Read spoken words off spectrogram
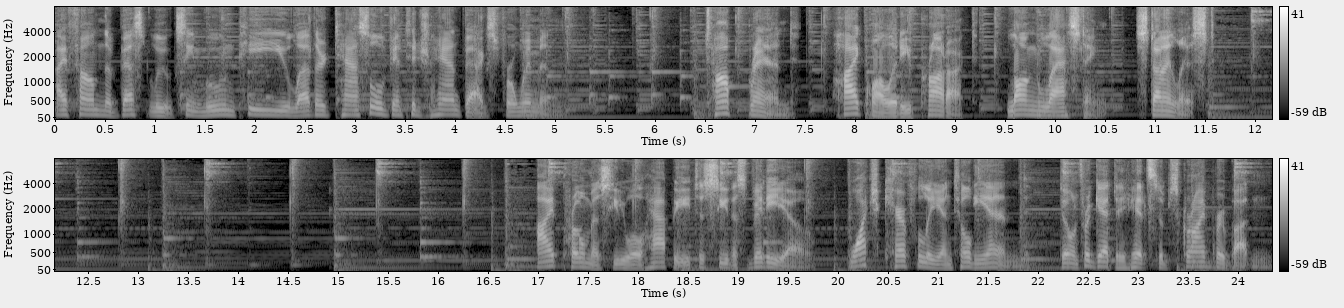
I found the best Luxy Moon PU leather tassel vintage handbags for women. Top brand, high quality product, long lasting, stylist. I promise you will happy to see this video. Watch carefully until the end. Don't forget to hit subscriber button.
